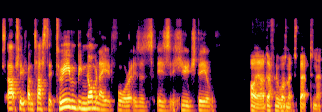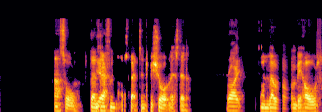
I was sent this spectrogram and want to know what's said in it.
It's absolutely fantastic. To even be nominated for it is is, is a huge deal. Oh yeah, I definitely wasn't expecting it at all. Then Yeah. definitely not expecting to be shortlisted. Right. And lo and behold,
